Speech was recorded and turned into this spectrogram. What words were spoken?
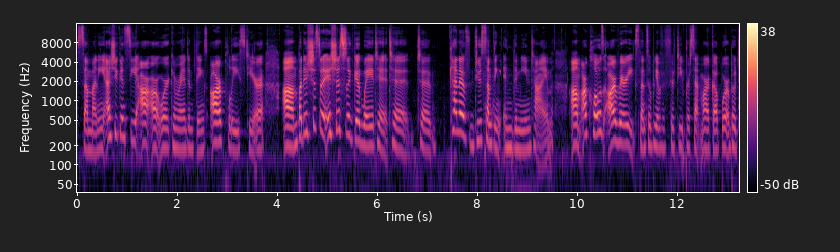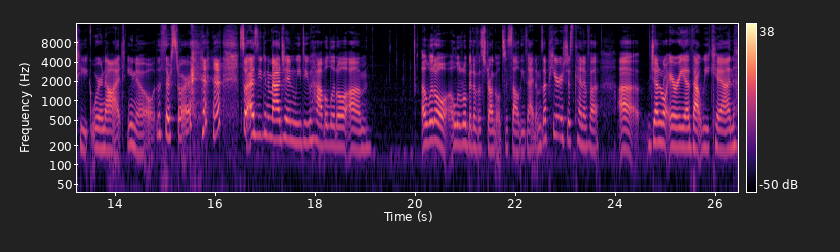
some money. As you can see, our artwork and random things are placed here. Um, but it's just a, it's just a good way to, to, to kind of do something in the meantime. Um, our clothes are very expensive. We have a 50% markup. We're a boutique. We're not, you know, the thrift store. so as you can imagine, we do have a little, um, a little a little bit of a struggle to sell these items. Up here is just kind of a uh, general area that we can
